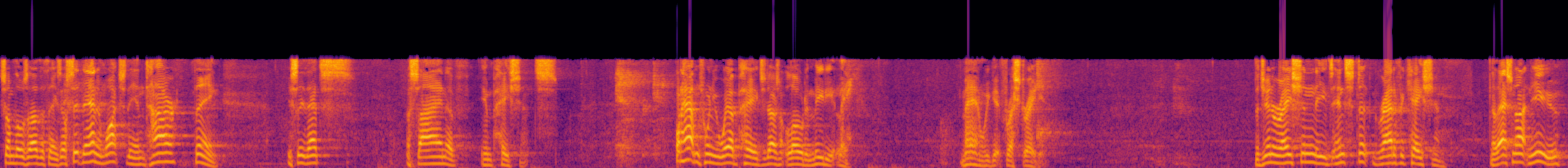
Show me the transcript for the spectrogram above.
some of those other things. They'll sit down and watch the entire thing. You see, that's a sign of impatience. What happens when your web page doesn't load immediately? Man, we get frustrated. The generation needs instant gratification. Now, that's not new,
